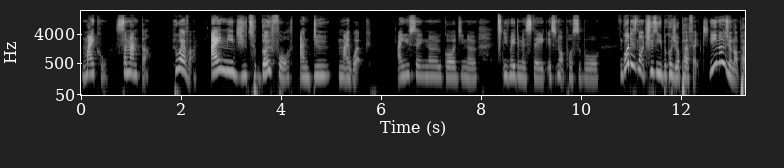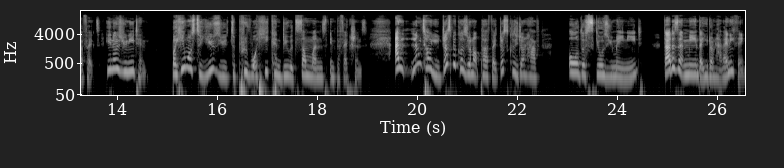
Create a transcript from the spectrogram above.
Michael, Samantha, whoever, I need you to go forth and do my work. And you say, No, God, you know, you've made a mistake, it's not possible. God is not choosing you because you're perfect. He knows you're not perfect. He knows you need him. But he wants to use you to prove what he can do with someone's imperfections. And let me tell you, just because you're not perfect, just because you don't have all the skills you may need, that doesn't mean that you don't have anything.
